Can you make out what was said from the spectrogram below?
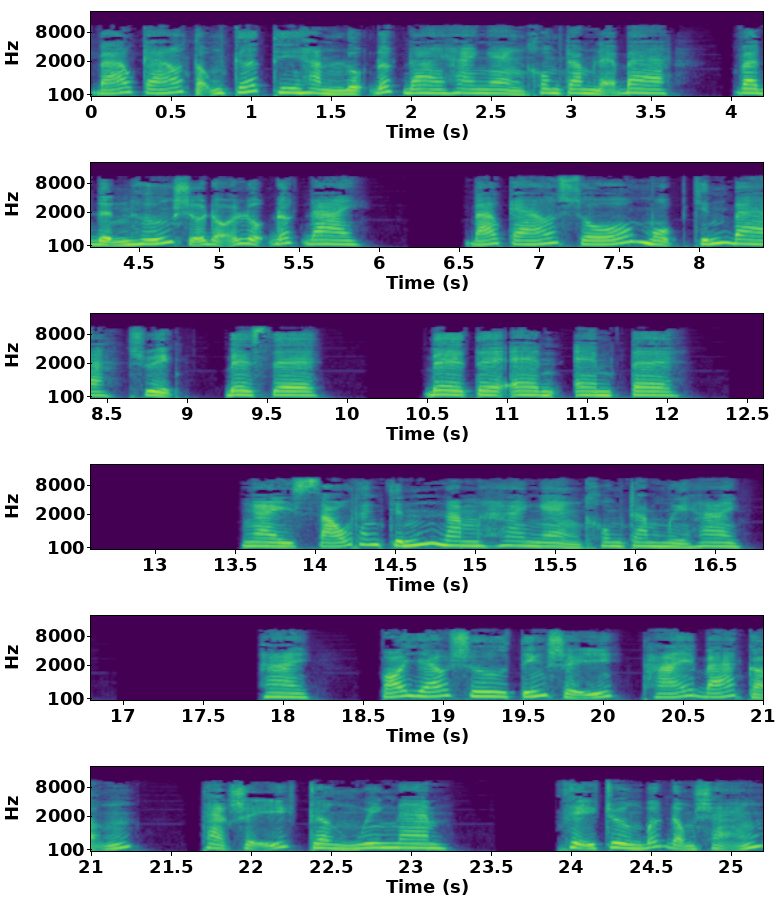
báo cáo tổng kết thi hành luật đất đai 2003 và định hướng sửa đổi luật đất đai. Báo cáo số 193 Duyệt BC BTNMT Ngày 6 tháng 9 năm 2012 2. Phó giáo sư tiến sĩ Thái Bá Cẩn, thạc sĩ Trần Nguyên Nam. Thị trường bất động sản,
